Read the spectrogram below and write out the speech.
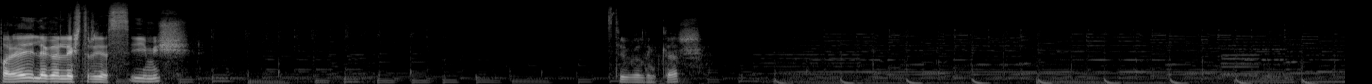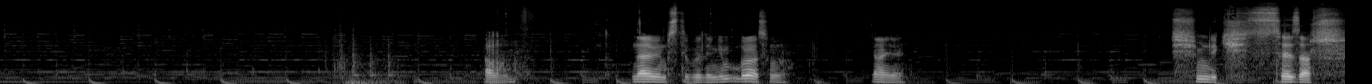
parayı legalleştireceğiz. İyiymiş. Steve Building'ler. Tamam. Nerede benim Steve Building'im? Burası mı? Aynen. Şimdiki Sezar.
